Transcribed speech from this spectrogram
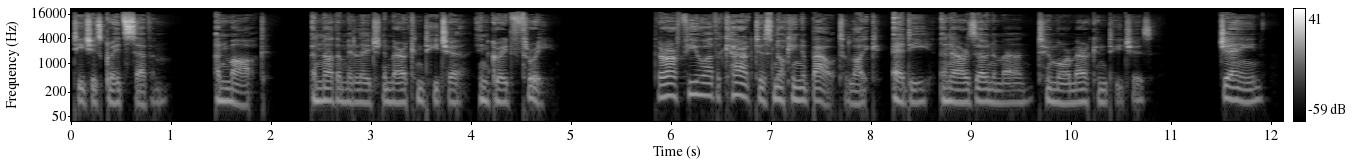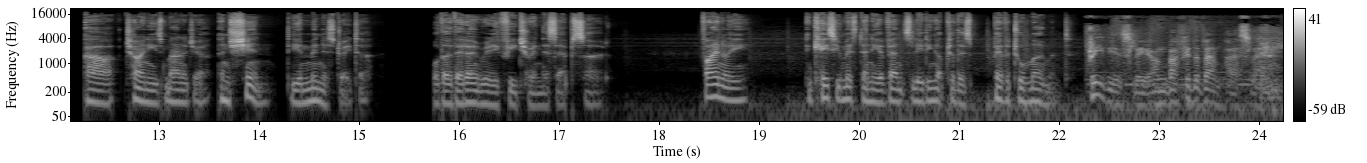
teaches grade 7. And Mark, another middle aged American teacher in grade 3. There are a few other characters knocking about, like Eddie, an Arizona man, two more American teachers, Jane, our Chinese manager, and Shin, the administrator, although they don't really feature in this episode. Finally, in case you missed any events leading up to this pivotal moment. Previously on Buffy the Vampire Slayer.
